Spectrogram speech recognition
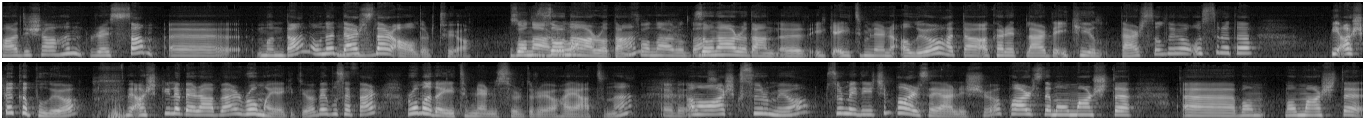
padişahın ressamından ona dersler aldırtıyor. Zonaro. Zonaro'dan. Zonaro'dan. Zonaro'dan e, ilk eğitimlerini alıyor. Hatta akaretlerde iki yıl ders alıyor. O sırada bir aşka kapılıyor ve aşkıyla beraber Roma'ya gidiyor ve bu sefer Roma'da eğitimlerini sürdürüyor hayatını. evet. Ama o aşk sürmüyor. Sürmediği için Paris'e yerleşiyor. Paris'te e, Mon- Montmartre'da e,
